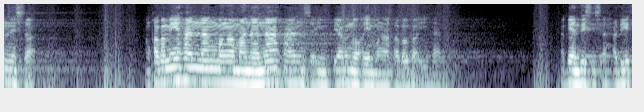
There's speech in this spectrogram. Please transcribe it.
nisa. Karamihan ng mga mananahan sa impyerno ay mga kababaihan. Again, this is a hadith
